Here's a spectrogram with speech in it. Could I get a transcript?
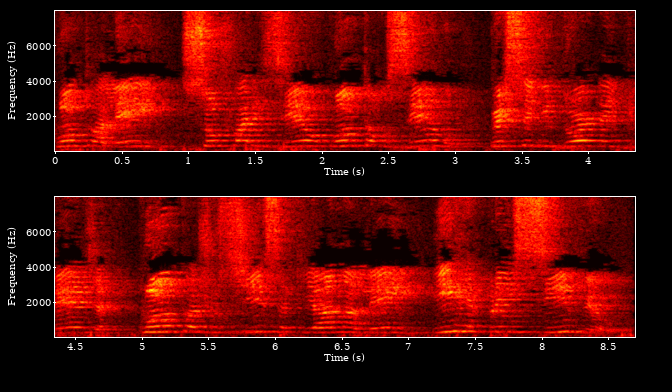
Quanto à lei, sou fariseu. Quanto ao zelo, perseguidor da igreja. Quanto à justiça que há na lei, irrepreensível.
